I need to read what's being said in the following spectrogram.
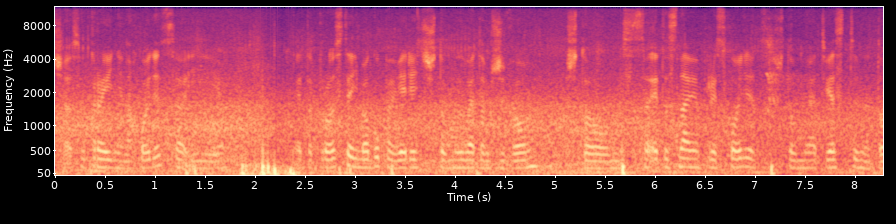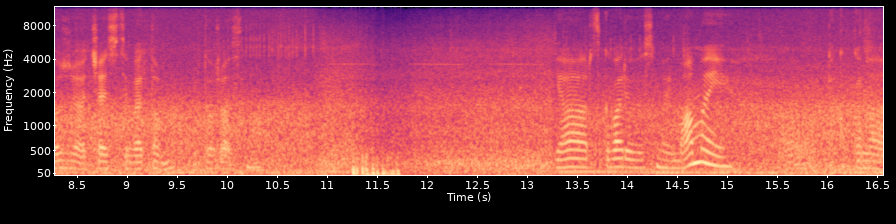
сейчас, в Украине находятся. И это просто, я не могу поверить, что мы в этом живем, что это с нами происходит, что мы ответственны тоже отчасти в этом. Это ужасно. Я разговариваю с моей мамой, э, так как она,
